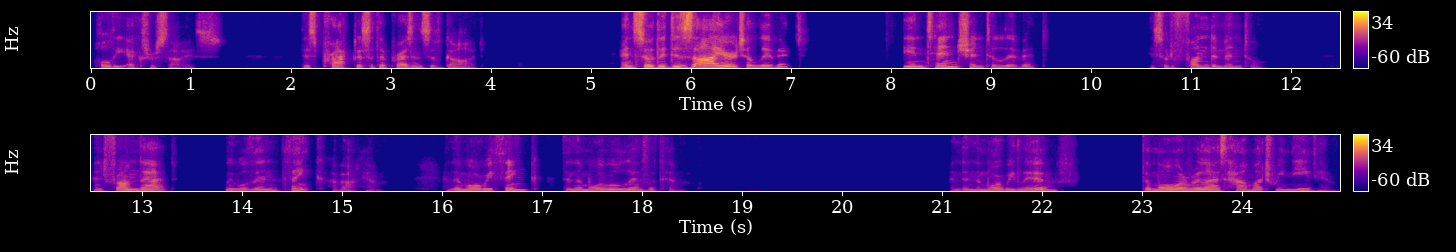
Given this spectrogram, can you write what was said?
holy exercise, this practice of the presence of God. And so the desire to live it, the intention to live it, is sort of fundamental. And from that, we will then think about him. And the more we think, then the more we'll live with him. And then the more we live, the more we'll realize how much we need him.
